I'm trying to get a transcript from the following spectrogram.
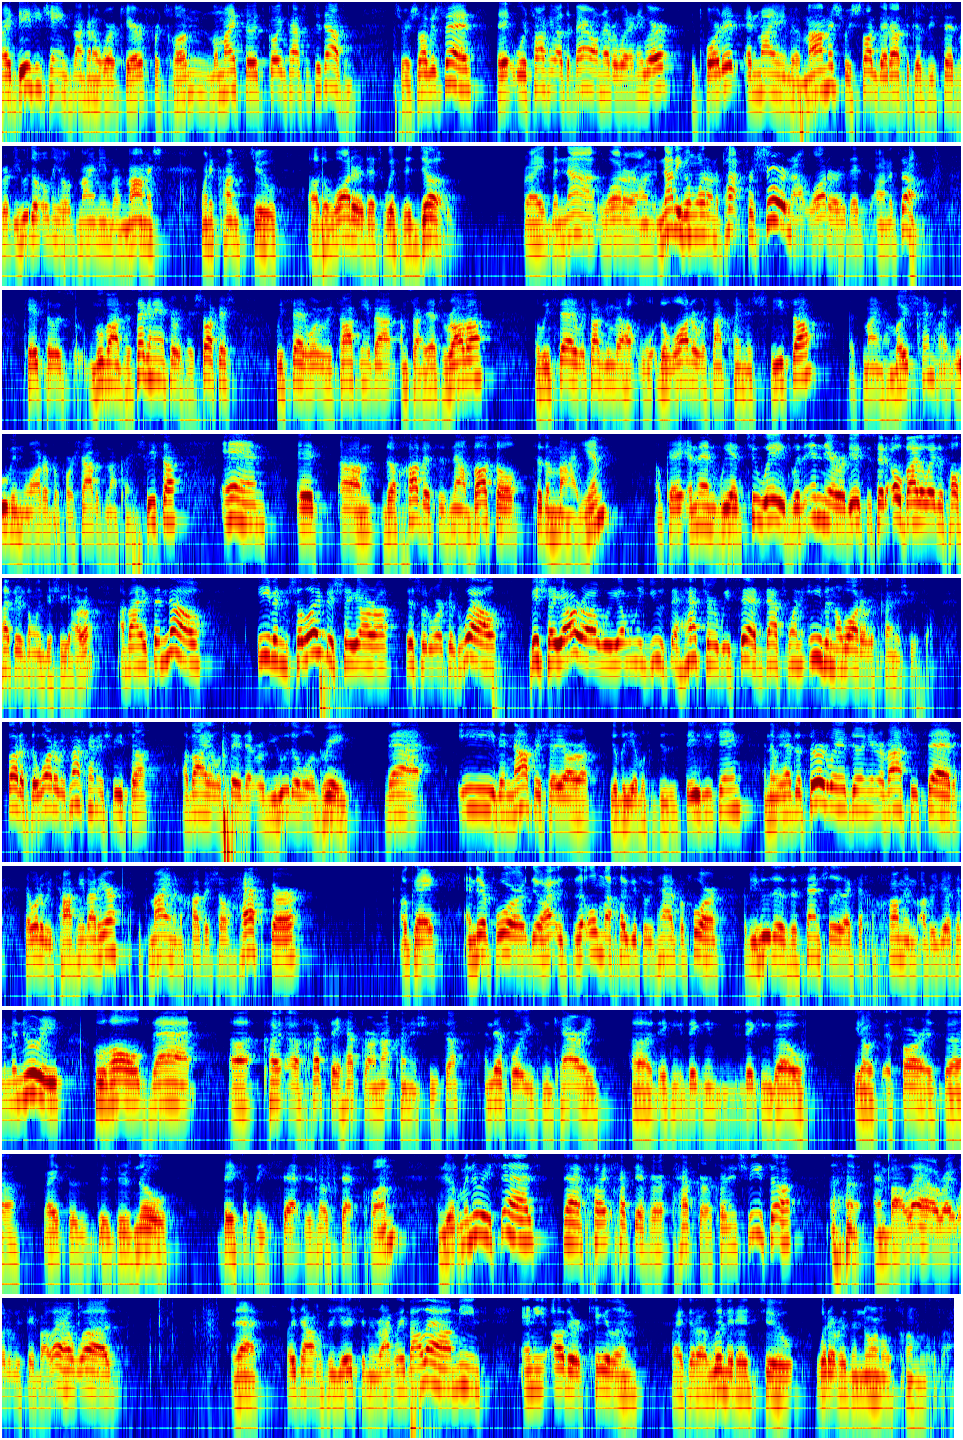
Right? Daisy chain is not going to work here for Tchum. Lamaisa, it's going past the 2000. So Rish Lakish said that we're talking about the barrel never went anywhere. He poured it and Mayamin by Mamish. We slugged that up because we said Rabbi Yehuda only holds Mayamin by Mamish when it comes to uh, the water that's with the dough, right? But not water on, not even water on a pot, for sure, not water that's on its own. Okay, so let's move on to the second answer, which was Rish We said, what were we talking about? I'm sorry, that's Rava. We said we're talking about the water was not kind of shvisa. That's mine hamoshchen, right? Moving water before Shabbos is not of shvisa. And it's um, the chavis is now batal to the mayim. Okay, and then we had two ways within there. Rabbi Yosef said, "Oh, by the way, this whole heter is only bishayara." Abaye said, "No, even shaloi bishayara, this would work as well. Bishayara, we only use the heter. We said that's when even the water was kind of shvisa. But if the water was not kind of shvisa, Abaye will say that Rabbi Yehuda will agree that even not b'shayara, you'll be able to do this daisy chain. And then we had the third way of doing it. Rav Ashi said that what are we talking about here? It's mayim and chavishal hefker. Okay, and therefore, it's the old machlekes that we've had before. Rabbi Yehuda is essentially like the chachamim of Rabbi Yochanan ben Nuri, who holds that uh, uh, hefker are not kanish visa, and therefore you can carry. Uh, they can they can they can go, you know, as, as far as uh, right. So there's, there's no basically set. There's no set tchum. And Yochanan ben Nuri says that hefker kanish visa and baleha. Right? What do we say? Baleha was that means any other kalim right, that are limited to whatever the normal tchum rules are.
